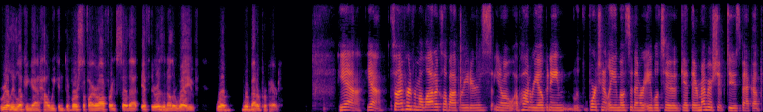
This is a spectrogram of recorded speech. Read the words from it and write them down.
really looking at how we can diversify our offerings so that if there is another wave, we're we're better prepared. Yeah, yeah. So I've heard from a lot of club operators, you know, upon reopening, fortunately, most of them are able to get their membership dues back up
